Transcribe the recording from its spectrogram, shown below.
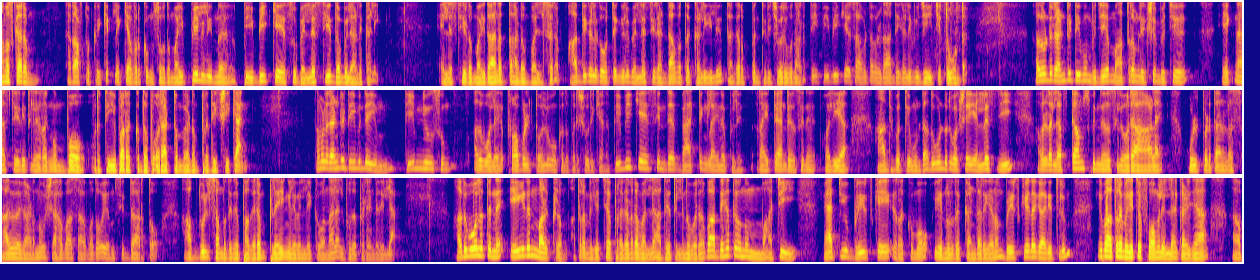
നമസ്കാരം. റാഫ്റ്റോ ക്രിക്കറ്റിലേക്ക് അവർക്കും സ്വന്തം ഐ പി എല്ലിൽ ഇന്ന് പി ബി കെ എസും എൽ എസ് ടിയും തമ്മിലാണ് കളി. എൽ എസ് ടിയുടെ മൈതാനത്താണ് മത്സരം. ആദ്യ കളി തോറ്റെങ്കിലും എൽ എസ് ടി രണ്ടാമത്തെ കളിയിൽ തകർപ്പൻ തിരിച്ചുവരവ് നടത്തി. പി ബി കെ എസ് ആവട്ടെ അവരുടെ ആദ്യ കളി വിജയിച്ചിട്ടുമുണ്ട്. അതുകൊണ്ട് രണ്ട് ടീമും വിജയം മാത്രം ലക്ഷ്യം വെച്ച് ഏക്നാ സ്റ്റേഡിയത്തിൽ ഇറങ്ങുമ്പോൾ ഒരു തീ പറക്കുന്ന പോരാട്ടം വേണം പ്രതീക്ഷിക്കാൻ. നമ്മൾ രണ്ട് ടീമിന്റെയും ടീം ന്യൂസും അതുപോലെ പ്രോബിൾ ട്വൽവും ഒക്കെ ഒന്ന് പരിശോധിക്കുകയാണ്. പി ബി കെ എസിന്റെ ബാറ്റിംഗ് ലൈനപ്പിൽ റൈറ്റ് ഹാൻഡേഴ്സിന് വലിയ ആധിപത്യമുണ്ട്. അതുകൊണ്ടൊരു പക്ഷേ എൽ എസ് ജി അവരുടെ ലെഫ്റ്റ് ആം സ്പിന്നേഴ്സിൽ ഒരാളെ ഉൾപ്പെടുത്താനുള്ള സാധ്യത കാണുന്നു. ഷഹബാസ് അഹമ്മദോ എം സിദ്ധാർത്ഥോ അബ്ദുൽ സമദിന് പകരം പ്ലേയിങ് ലെവലിലേക്ക് വന്നാൽ അത്ഭുതപ്പെടേണ്ടതില്ല. അതുപോലെ തന്നെ എയ്ഡൻ മർക്രം അത്ര മികച്ച പ്രകടനമല്ല അദ്ദേഹത്തിൽ നിന്ന് വരുന്നത്. അപ്പോൾ അദ്ദേഹത്തെ ഒന്ന് മാറ്റി മാത്യു ബ്രീഡ്സ്കെ ഇറക്കുമോ എന്നുള്ളത് കണ്ടറിയണം. ബ്രീഡ്സ്കയുടെ കാര്യത്തിലും ഇപ്പോൾ അത്ര മികച്ച ഫോമിലല്ല. കഴിഞ്ഞ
